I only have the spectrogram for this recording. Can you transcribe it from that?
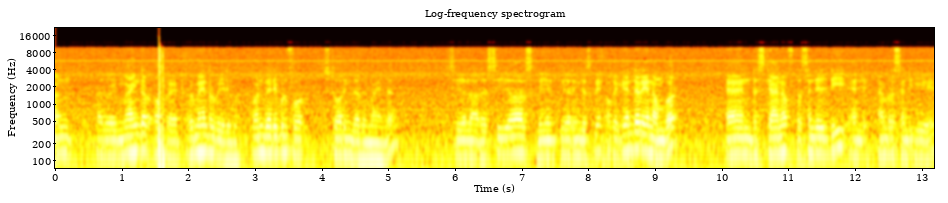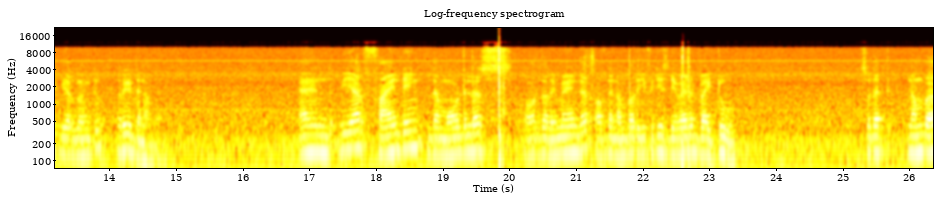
one uh, reminder operator remainder variable. One variable for storing the remainder. Clrscr screen clearing the screen. Okay enter a number and the scanf percentage d and ampersand a we are going to read the number. And we are finding the modulus or the remainder of the number if it is divided by 2 so that number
